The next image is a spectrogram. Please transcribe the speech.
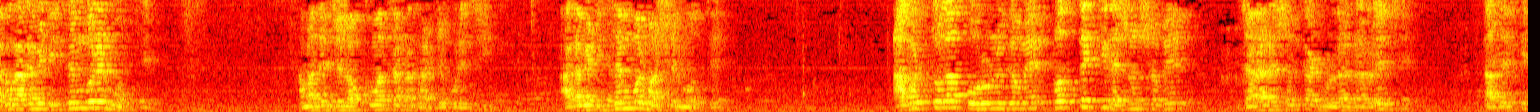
এবং আগামী ডিসেম্বরের মধ্যে আমাদের যে লক্ষ্যমাত্রা আমরা ধার্য করেছি, আগামী ডিসেম্বর মাসের মধ্যে আগরতলা পৌর নিগমের প্রত্যেকটি রেশন শপে যারা রেশন কার্ড হোল্ডাররা রয়েছে, তাদেরকে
